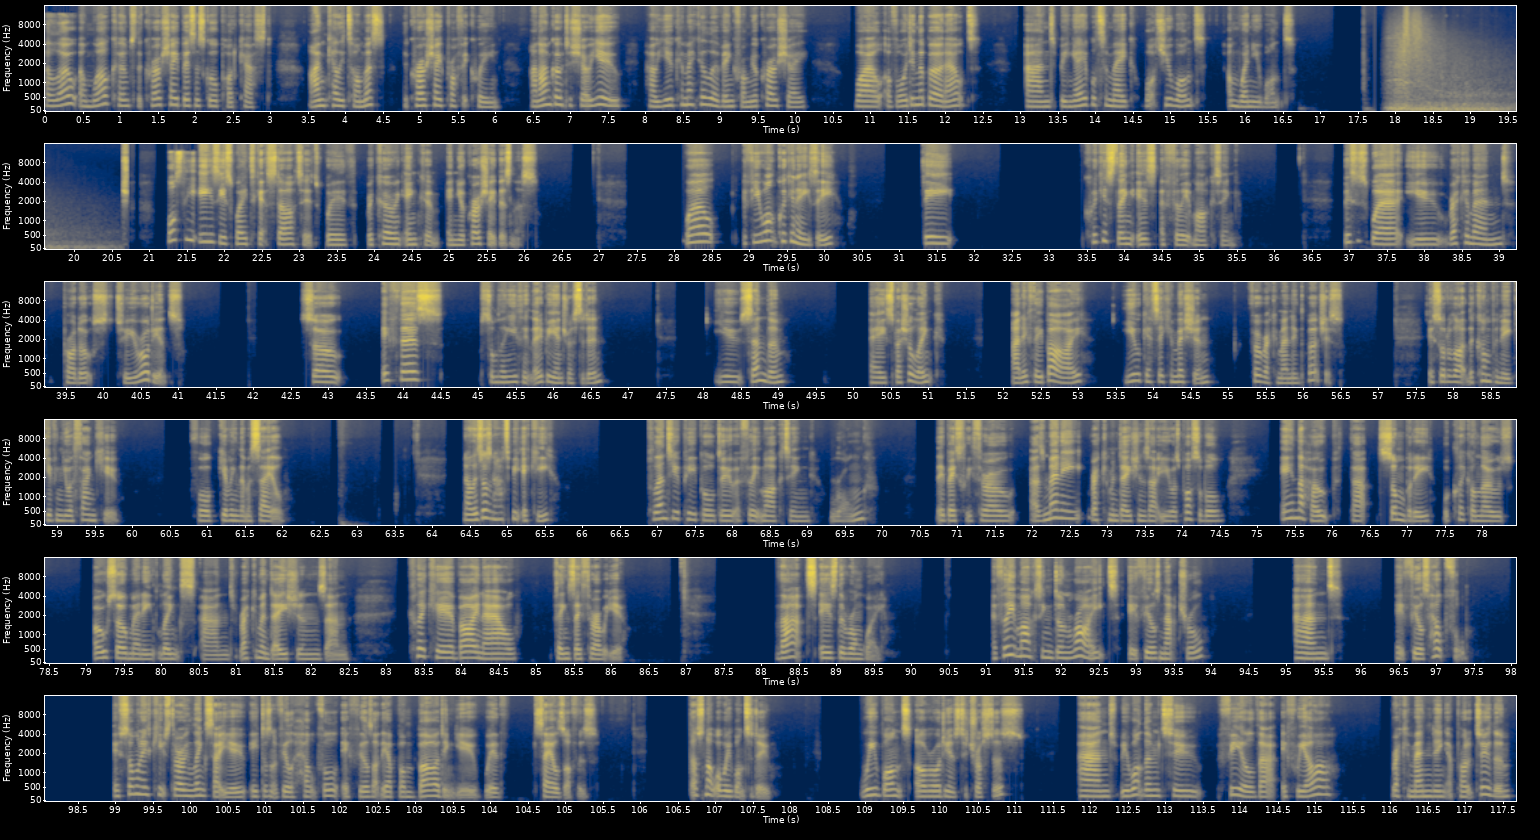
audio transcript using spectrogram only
Hello and welcome to the Crochet Business School podcast. I'm Kelly Thomas, the Crochet Profit Queen, and I'm going to show you how you can make a living from your crochet while avoiding the burnout and being able to make what you want and when you want. What's the easiest way to get started with recurring income in your crochet business? Well, if you want quick and easy, the quickest thing is affiliate marketing. This is where you recommend products to your audience. So, if there's something you think they'd be interested in, you send them a special link, and if they buy, you get a commission for recommending the purchase. It's sort of like the company giving you a thank you for giving them a sale. Now, this doesn't have to be icky. Plenty of people do affiliate marketing wrong. They basically throw as many recommendations at you as possible in the hope that somebody will click on those oh so many links and recommendations and click here, buy now, things they throw at you. That is the wrong way. Affiliate marketing done right, it feels natural and it feels helpful. If someone keeps throwing links at you, it doesn't feel helpful. It feels like they are bombarding you with sales offers. That's not what we want to do. We want our audience to trust us and we want them to feel that if we are recommending a product to them,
